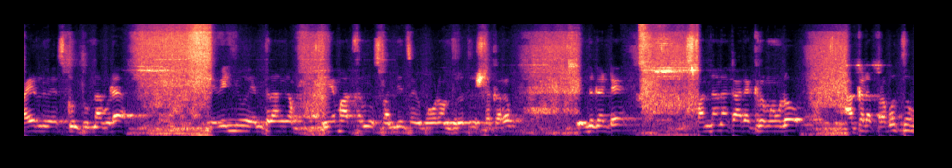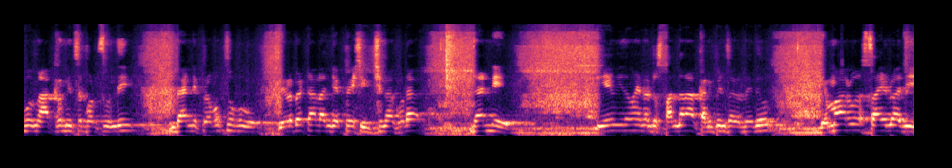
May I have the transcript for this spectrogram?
పైర్లు వేసుకుంటున్నా కూడా రెవెన్యూ యంత్రాంగం ఏమాత్రం స్పందించకపోవడం దురదృష్టకరం. ఎందుకంటే స్పందన కార్యక్రమంలో అక్కడ ప్రభుత్వ భూమి ఆక్రమించబడుతుంది. దాన్ని ప్రభుత్వము నిలబెట్టాలని చెప్పేసి ఇచ్చినా కూడా దాన్ని ఏ విధమైన స్పందన కనిపించలేదు. ఎంఆర్ఓ స్థాయిలో అది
